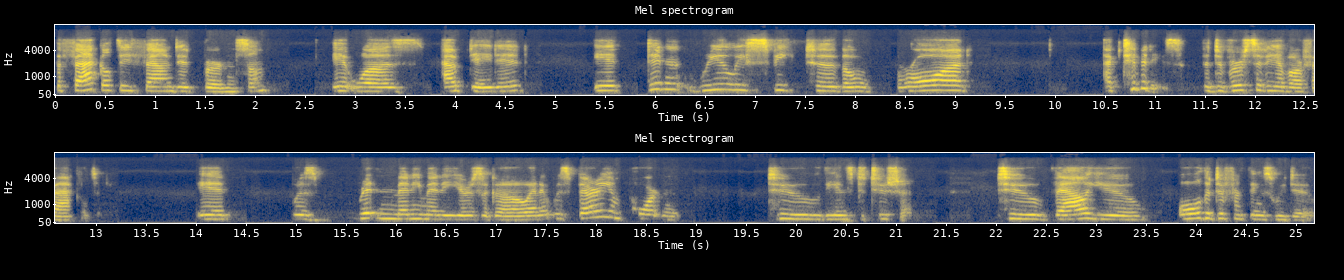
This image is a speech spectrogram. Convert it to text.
the faculty found it burdensome. It was outdated. It didn't really speak to the broad activities, the diversity of our faculty. It was written many, many years ago, and it was very important to the institution to value all the different things we do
